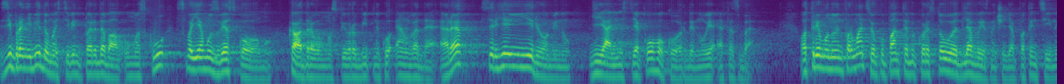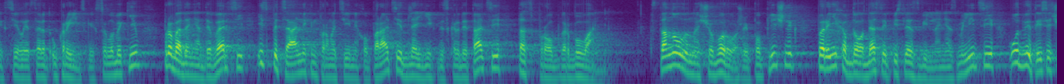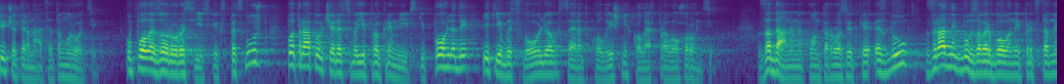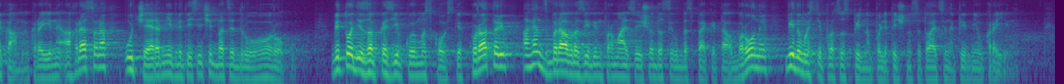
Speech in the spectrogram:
Зібрані відомості він передавав у Москву своєму зв'язковому кадровому співробітнику МВД РФ Сергію Єрьоміну, діяльність якого координує ФСБ. Отриману інформацію окупанти використовують для визначення потенційних цілей серед українських силовиків, проведення диверсій і спеціальних інформаційних операцій для їх дискредитації та спроб вербування. Встановлено, що ворожий поплічник переїхав до Одеси після звільнення з міліції у 2014 році. У поле зору російських спецслужб потрапив через свої прокремлівські погляди, які висловлював серед колишніх колег-правоохоронців. За даними контррозвідки СБУ, зрадник був завербований представниками країни-агресора у червні 2022 року. Відтоді, за вказівкою московських кураторів, агент збирав розвідінформацію щодо сил безпеки та оборони, відомості про суспільно-політичну ситуацію на півдні України.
